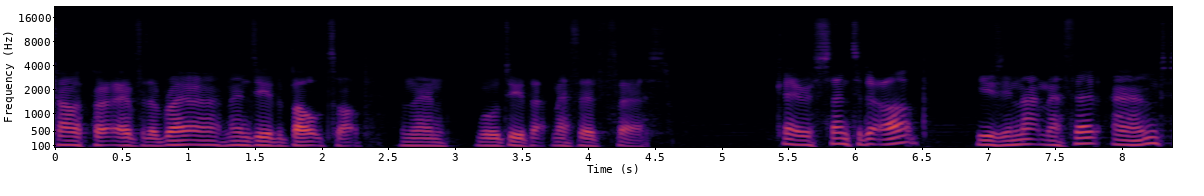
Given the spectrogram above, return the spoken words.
caliper over the rotor, and then do the bolts up and then we'll do that method first. Okay, we've centered it up using that method and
